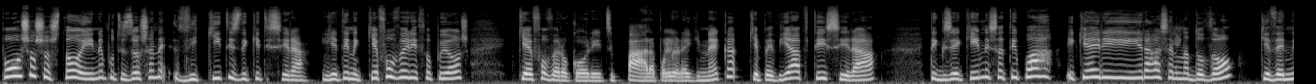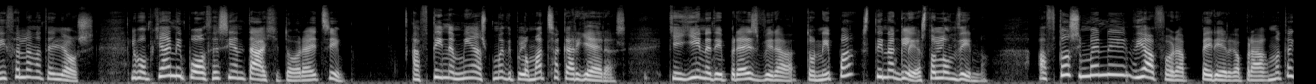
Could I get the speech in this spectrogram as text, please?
πόσο σωστό είναι που της δώσανε δική της δική της σειρά. Γιατί είναι και φοβερή ηθοποιός και φοβερό κορίτσι. Πάρα πολύ ωραία γυναίκα και παιδιά αυτή η σειρά την ξεκίνησα τύπου «Α, η Κέρι Ράσελ να το δω» και δεν ήθελα να τελειώσει. Λοιπόν, ποια είναι η υπόθεση εντάχει τώρα, έτσι; Αυτή είναι μία, ας πούμε, διπλωμάτισα καριέρας και γίνεται η πρέσβυρα, τον είπα, στην Αγγλία, στο Λονδίνο. Αυτό σημαίνει διάφορα περίεργα πράγματα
